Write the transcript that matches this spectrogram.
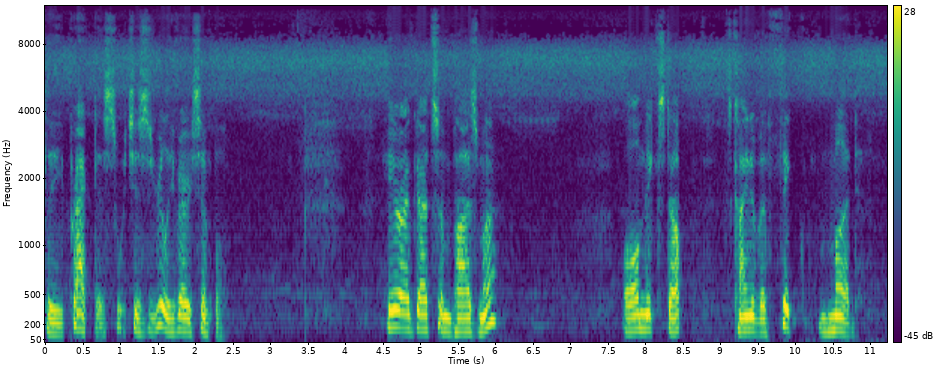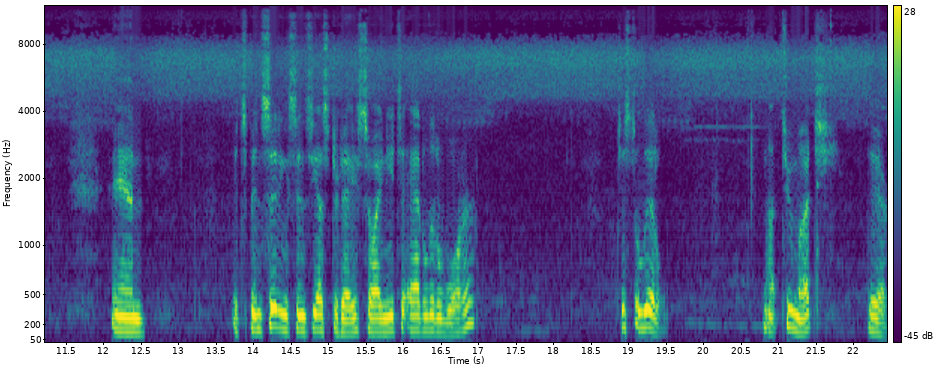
the practice, which is really very simple. Here I've got some Bhasma, all mixed up. It's kind of a thick mud. And it's been sitting since yesterday, so I need to add a little water. Just a little. Not too much. There.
